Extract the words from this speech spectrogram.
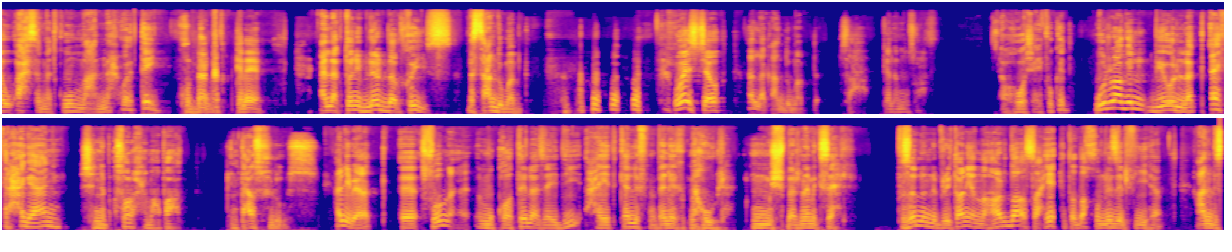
أو أحسن ما تكون مع المحور التاني. خد بالك في الكلام. قال لك توني بلير ده رخيص بس عنده مبدأ. وش اهو قال لك عنده مبدأ. صح كلامه صح. أو هو شايفه كده. والراجل بيقول لك آخر حاجة يعني عشان نبقى صراحة مع بعض. أنت عاوز فلوس. خلي بالك آه، صنع مقاتلة زي دي هيتكلف مبالغ مهولة. مش برنامج سهل. في ظل إن بريطانيا النهارده صحيح التضخم نزل فيها عند 6%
